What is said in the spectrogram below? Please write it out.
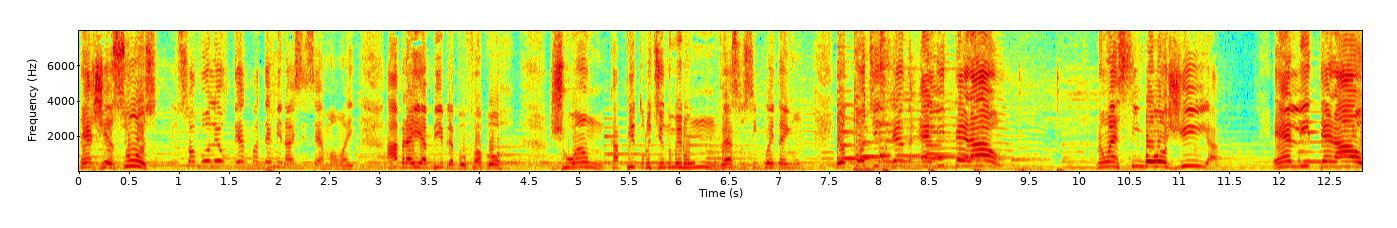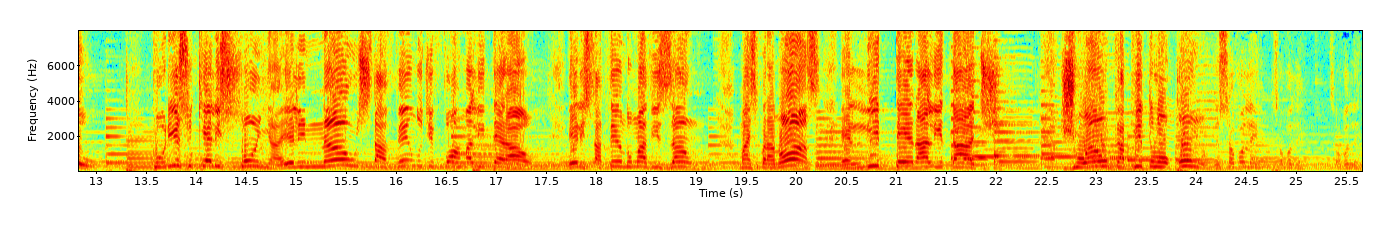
é Jesus. Eu só vou ler o texto para terminar esse sermão aí. Abra aí a Bíblia, por favor. João, capítulo de número 1, verso 51. Eu estou dizendo, é literal. Não é simbologia. É literal. Por isso que ele sonha, ele não está vendo de forma literal, ele está tendo uma visão, mas para nós é literalidade. João capítulo 1, eu só vou ler, só vou ler, só vou ler,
